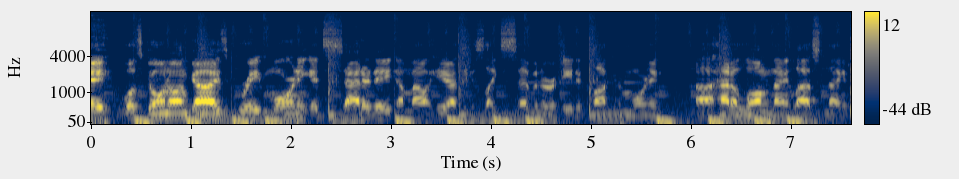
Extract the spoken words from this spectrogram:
Hey, what's going on, guys? Great morning. It's Saturday. I'm out here. I think it's like seven or eight o'clock in the morning. Uh, had a long night last night.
